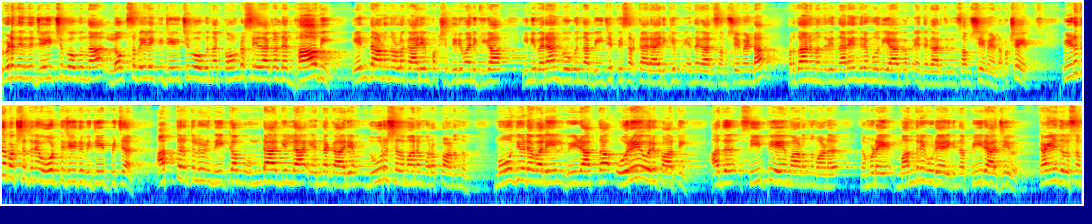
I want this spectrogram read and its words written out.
ഇവിടെ നിന്ന് ജയിച്ചു പോകുന്ന ലോക്സഭയിലേക്ക് ജയിച്ചു പോകുന്ന കോൺഗ്രസ് നേതാക്കളുടെ ഭാവി എന്താണെന്നുള്ള കാര്യം പക്ഷെ തീരുമാനിക്കുക. ഇനി വരാൻ പോകുന്ന ബി ജെ പി സർക്കാരായിരിക്കും എന്ന കാര്യം സംശയം വേണ്ട. പ്രധാനമന്ത്രി നരേന്ദ്രമോദിയാകും എന്ന കാര്യത്തിലും സംശയം വേണ്ട. പക്ഷേ ഇടതുപക്ഷത്തിനെ വോട്ട് ചെയ്ത് വിജയിപ്പിച്ചാൽ അത്തരത്തിലൊരു നീക്കം ഉണ്ടാകില്ല എന്ന കാര്യം നൂറ് ശതമാനം ഉറപ്പാണെന്നും മോദിയുടെ വലയിൽ വീഴാത്ത ഒരേ ഒരു പാർട്ടി അത് സി പി ഐ എം ആണെന്നുമാണ് നമ്മുടെ മന്ത്രി കൂടിയായിരിക്കുന്ന പി രാജീവ് കഴിഞ്ഞ ദിവസം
